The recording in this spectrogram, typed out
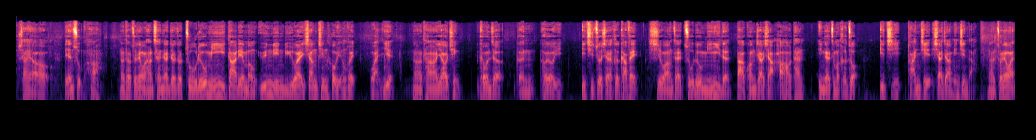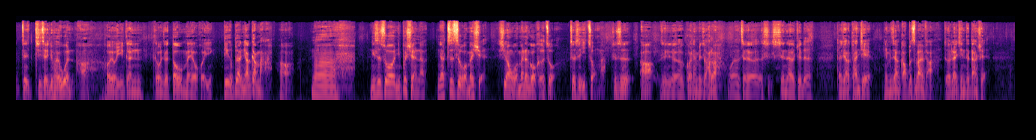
想要联署嘛哈。那他昨天晚上参加叫做主流民意大联盟云林旅外乡亲后援会晚宴，那他邀请柯文哲跟侯友谊一起坐下来喝咖啡，希望在主流民意的大框架下好好谈应该怎么合作。一起团结下架民进党。那昨天晚这记者一定会问哈，侯友谊跟柯文哲都没有回应。第一个不知道你要干嘛哦？那你是说你不选了，你要支持我们选，希望我们能够合作，这是一种嘛？就是好，这个郭台铭说好了吧，我这个现在我觉得大家要团结，你们这样搞不是办法，得赖清德当选。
